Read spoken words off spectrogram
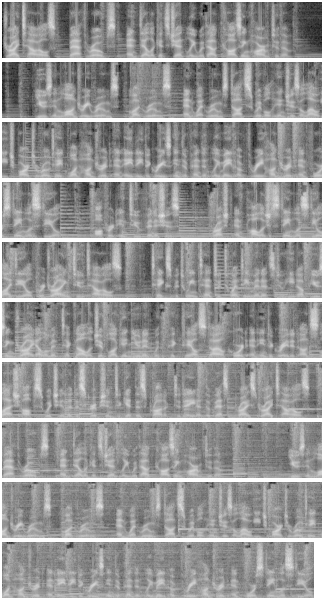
dry towels, bathrobes, and delicates gently without causing harm to them. Use in laundry rooms, mud rooms, and wet rooms. Swivel hinges allow each bar to rotate 180 degrees independently made of 304 stainless steel, offered in two finishes, brushed and polished stainless steel ideal for drying two towels, takes between 10 to 20 minutes to heat up using dry element technology plug-in unit with pigtail style cord and integrated on slash off switch in the description to get this product today at the best price dry towels, bathrobes, and delicates gently without causing harm to them. Use in laundry rooms, mud rooms, and wet rooms. Swivel hinges allow each bar to rotate 180 degrees independently made of 304 stainless steel,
